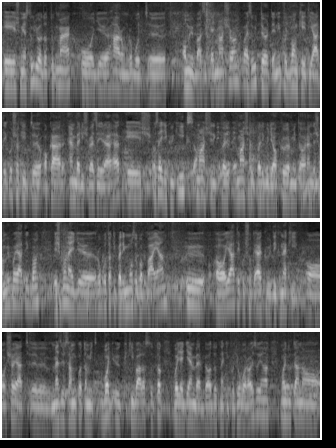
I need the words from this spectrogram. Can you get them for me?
és mi ezt úgy oldottuk meg, hogy három robot amőbázik egymással. Ez úgy történik, hogy van két játékos, akit akár ember is vezérelhet, és az egyikük X, a pedig, a másikuk pedig ugye a kör, mint a rendes amőba játékban, és van egy robot, aki pedig mozog a pályán, ő a játékosok elküldik neki a saját mezőszámukat, amit vagy ők kiválasztottak, vagy egy ember beadott nekik, hogy hova rajzoljanak, majd utána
